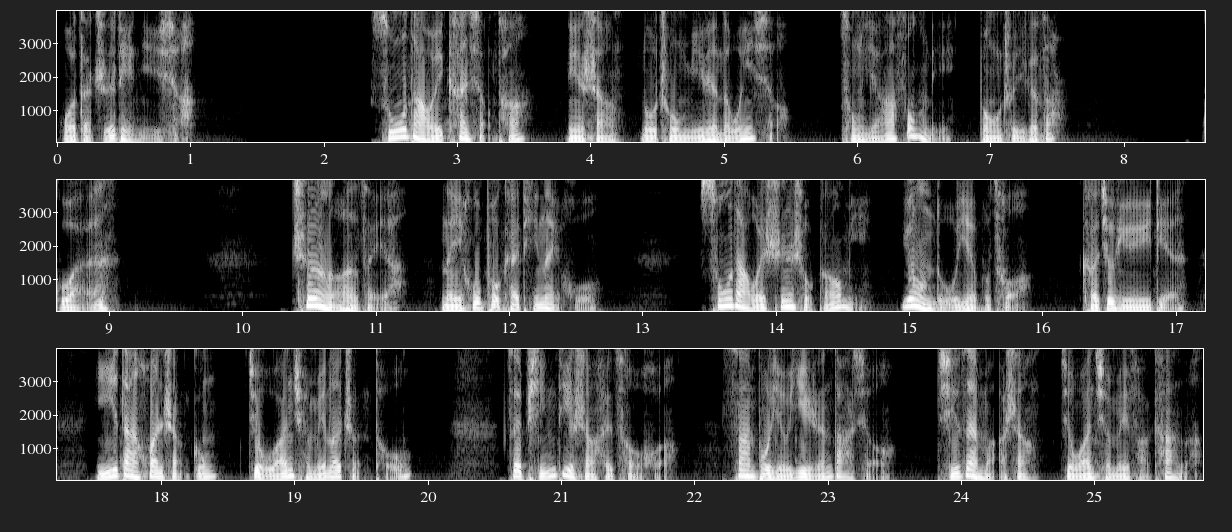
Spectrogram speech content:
我再指点你一下？苏大为看向他，脸上露出迷人的微笑，从牙缝里蹦出一个字儿：“滚。”这恶贼呀，哪壶不开提哪壶。苏大为身手高明，用弩也不错，可就有一点，一旦换上弓，就完全没了准头。在平地上还凑合，散步有一人大小，骑在马上就完全没法看了。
